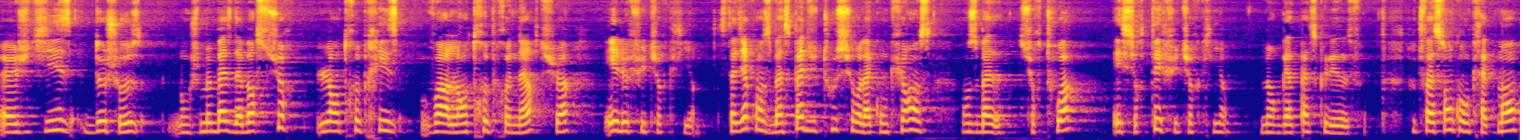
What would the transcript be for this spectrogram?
euh, j'utilise deux choses. Donc je me base d'abord sur l'entreprise, voire l'entrepreneur, tu vois, et le futur client. C'est-à-dire qu'on se base pas du tout sur la concurrence, on se base sur toi et sur tes futurs clients. Mais on regarde pas ce que les autres font. De toute façon, concrètement,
